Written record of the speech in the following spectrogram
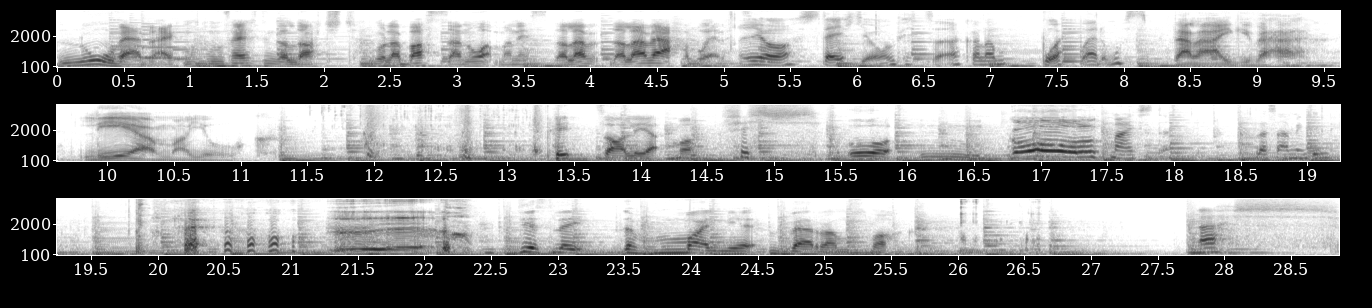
nuverräik, mutta mun festin datst. Kun la bassa nuotmanis, da la vähän puert. Joo, steak joo mun pizza. Kala puot puermus. Täällä aikin vähän liemajuuk. Pizza liemma. Fish. Och mm. Goal! Maiste. Läsää min kyllä. Det maailmien verran smak. Äsch.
